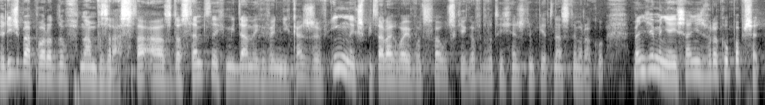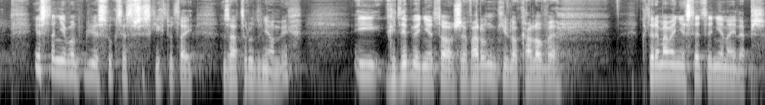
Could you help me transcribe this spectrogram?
Liczba porodów nam wzrasta, a z dostępnych mi danych wynika, że w innych szpitalach województwa łódzkiego w 2015 roku będzie mniejsza niż w roku poprzednim. Jest to niewątpliwie sukces wszystkich tutaj zatrudnionych i gdyby nie to, że warunki lokalowe, które mamy niestety nie najlepsze,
